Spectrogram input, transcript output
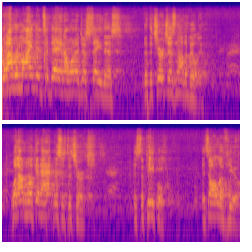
But I'm reminded today, and I want to just say this, that the church is not a building. What I'm looking at, this is the church. It's the people. It's all of you.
